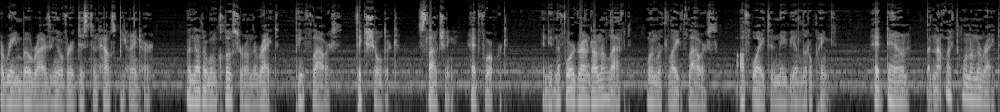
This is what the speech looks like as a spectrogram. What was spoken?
a rainbow rising over a distant house behind her. Another one closer on the right, pink flowers, thick-shouldered, slouching, head forward. And in the foreground on the left, one with light flowers, off-white and maybe a little pink. Head down, but not like the one on the right.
